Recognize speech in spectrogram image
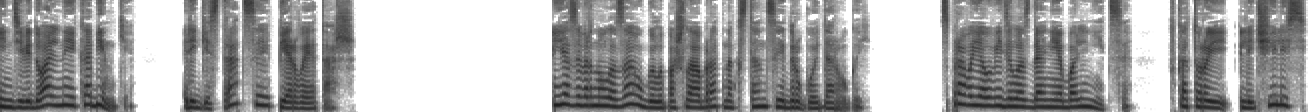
Индивидуальные кабинки. Регистрация первый этаж. Я завернула за угол и пошла обратно к станции другой дорогой. Справа я увидела здание больницы, в которой лечились,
